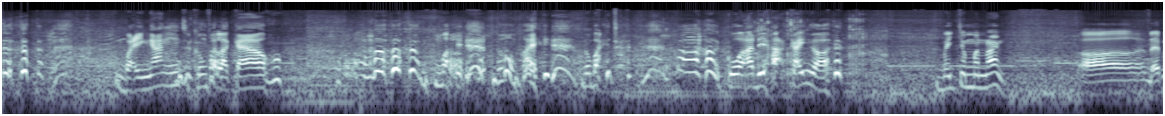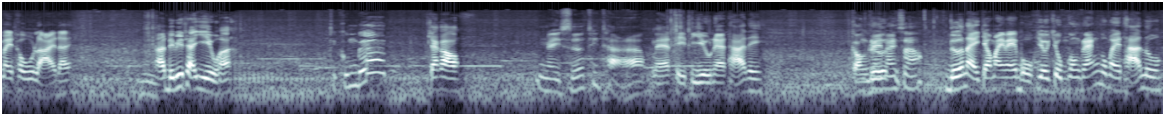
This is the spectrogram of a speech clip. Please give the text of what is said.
Bay ngang chứ không phải là cao. Mày nó bay nó bay cô Adi hạ cánh rồi. Bay cho mình anh. Ờ Để mày thu lại đây À đi biết thả diều hả? Thì cũng biết. Chắc không? Ngày xưa thì thả. Nè thì diều nè thả đi. Còn đưa nay sao? Đứa này cho mày mày buộc vô chung con rắn của mày thả luôn.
